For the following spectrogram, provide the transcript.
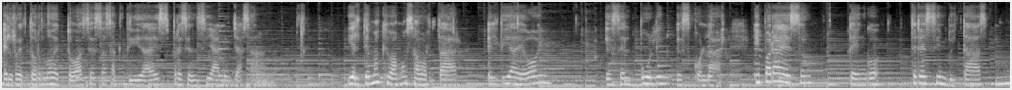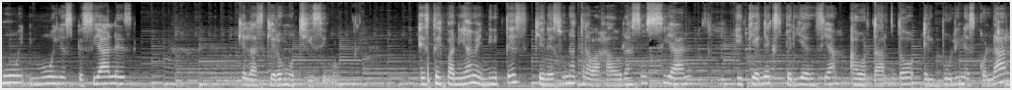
el retorno de todas esas actividades presenciales, ya saben. Y el tema que vamos a abordar el día de hoy es el bullying escolar. Y para eso tengo tres invitadas muy, muy especiales que las quiero muchísimo. Estefanía Benítez, quien es una trabajadora social y tiene experiencia abordando el bullying escolar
